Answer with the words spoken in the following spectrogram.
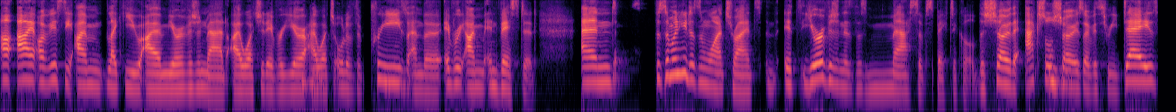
uh, I obviously I'm like you. I am Eurovision mad. I watch it every year. Mm-hmm. I watch all of the pre's and the every. I'm invested. And for someone who doesn't watch, right, it's Eurovision is this massive spectacle. The show, the actual mm-hmm. show is over three days,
